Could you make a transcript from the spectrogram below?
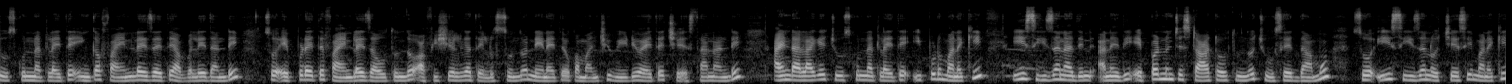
చూసుకున్నట్లయితే ఇంకా ఫైనలైజ్ అయితే అవ్వలేదండి. సో ఎప్పుడైతే ఫైనలైజ్ అవుతుందో అఫీషియల్గా తెలుస్తుందో నేనైతే ఒక మంచి వీడియో అయితే చేస్తానండి. అండ్ అలాగే చూసుకున్నట్లయితే ఇప్పుడు మనకి ఈ సీజన్ అది అనేది ఎప్పటి నుంచి స్టార్ట్ అవుతుందో చూసేద్దాము. సో ఈ సీజన్ వచ్చేసి మనకి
